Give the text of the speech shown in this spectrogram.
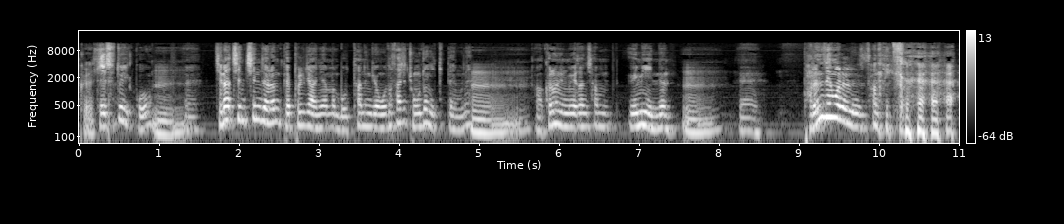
그렇죠. 될 수도 있고 음, 예. 지나친 친절은 베풀지 아니하면 못하는 경우도 사실 종종 있기 때문에 음, 아, 그런 의미에서는 참 의미 있는 음. 예. 바른 생활을 사나이다.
